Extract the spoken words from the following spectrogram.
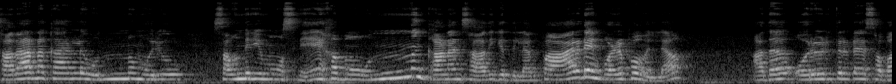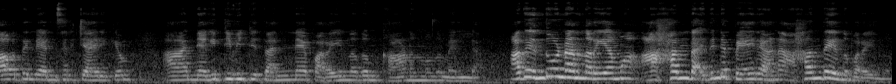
സാധാരണക്കാരിലോ ഒന്നും ഒരു സൗന്ദര്യമോ സ്നേഹമോ ഒന്നും കാണാൻ സാധിക്കത്തില്ല. അതിപ്പോൾ ആരുടെയും കുഴപ്പമല്ല. അത് ഓരോരുത്തരുടെ സ്വഭാവത്തിന്റെ അനുസരിച്ചായിരിക്കും ആ നെഗറ്റിവിറ്റി തന്നെ പറയുന്നതും കാണുന്നതുമെല്ലാം. അത് എന്തുകൊണ്ടാണെന്ന് അറിയാമോ അഹന്ത ഇതിന്റെ പേരാണ് അഹന്ത എന്ന് പറയുന്നത്.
